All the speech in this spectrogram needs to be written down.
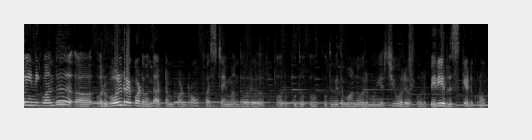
ஸோ இன்றைக்கி வந்து ஒரு வேர்ல்ட் ரெக்கார்டு வந்து அட்டம் பண்ணுறோம் ஃபர்ஸ்ட் டைம் வந்து ஒரு ஒரு புது புதுவிதமான ஒரு முயற்சி ஒரு ஒரு பெரிய ரிஸ்க் எடுக்கிறோம்.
